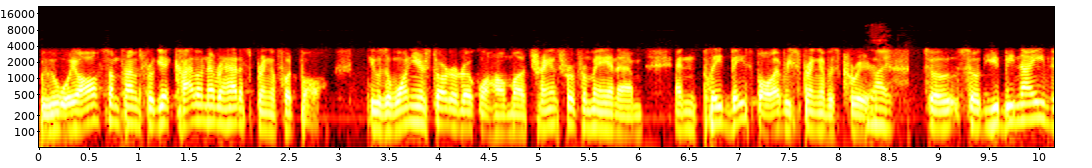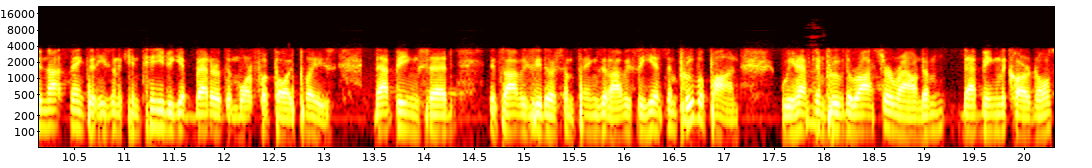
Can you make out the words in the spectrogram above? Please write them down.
We, we all sometimes forget Kyler never had a spring of football. He was a one-year starter at Oklahoma, transferred from A&M, and played baseball every spring of his career. Right. So, so you'd be naive to not think that he's going to continue to get better the more football he plays. That being said, it's obviously there are some things that obviously he has to improve upon. We have to improve the roster around him, that being the Cardinals,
